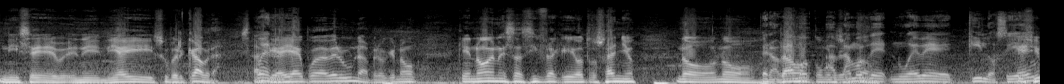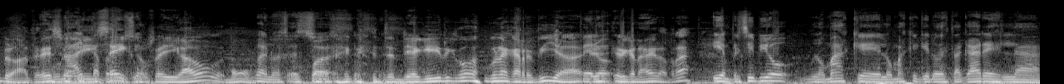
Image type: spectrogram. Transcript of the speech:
ni, se, ni, hay supercabra. O sea, que ahí puede haber una, pero que no que no en esa cifra que otros años no, no pero hablamos, como hablamos de 9 kilos 100 sí, sí pero a 13 o 16 como se ha llegado bueno eso, tendría que ir con una carretilla el, el, ganadero atrás. y en principio lo más que lo más que quiero destacar es la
